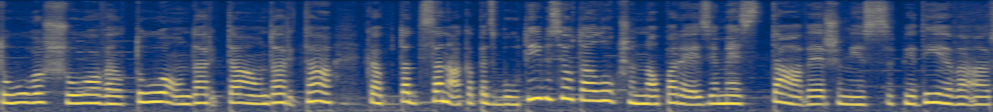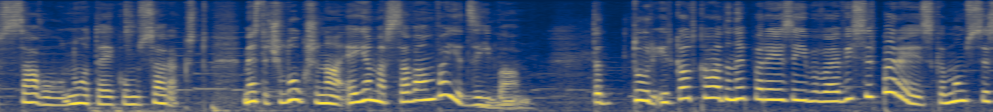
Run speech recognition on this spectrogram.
to, šo, vēl to, un dari tā, un dari tā. Tad sanāk, ka pēc būtības jau tā lūkšana nav pareiza, ja mēs tā vēršamies pie Dieva ar savu noteikumu sarakstu. Mēs taču lūkšanā ejam ar savām vajadzībām. Tad tur ir kaut kāda nepareizība, vai viss ir pareizi, ka mums ir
